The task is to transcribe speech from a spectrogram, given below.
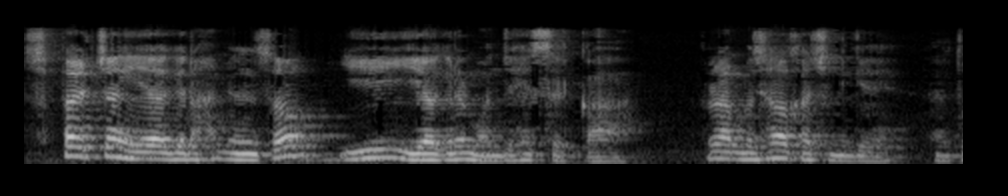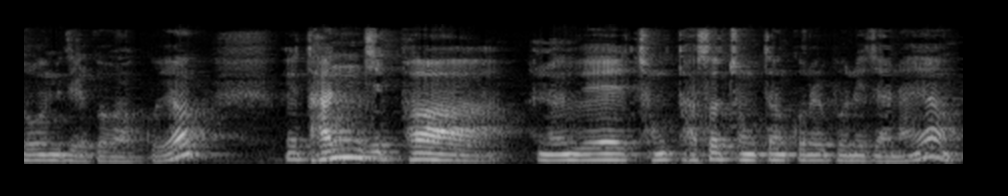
18장 이야기를 하면서 이 이야기를 먼저 했을까를 한번 생각하시는 게 도움이 될 것 같고요. 단지파는 왜 정- 다섯 정탐꾼을 보내잖아요.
